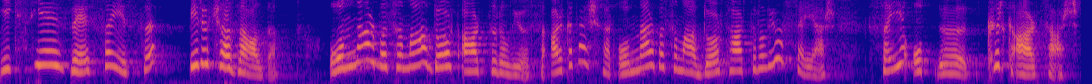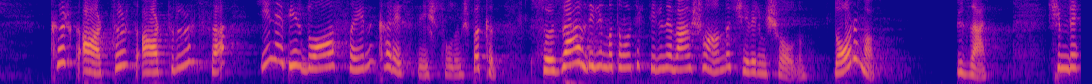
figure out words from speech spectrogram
x, y, z sayısı 1, 3 azaldı. Onlar basamağı 4 arttırılıyorsa, arkadaşlar onlar basamağı 4 arttırılıyorsa eğer sayı o- e, 40 artar. 40 artır, artırılırsa yine bir doğal sayının karesi de eşit olurmuş. Bakın sözel dili matematik diline ben şu anda çevirmiş oldum. Doğru mu? Güzel. Şimdi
